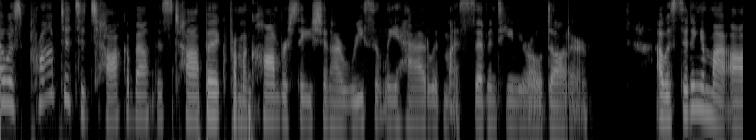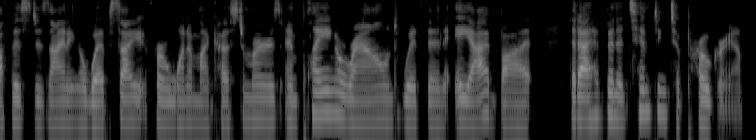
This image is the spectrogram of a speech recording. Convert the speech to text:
I was prompted to talk about this topic from a conversation I recently had with my 17 year old daughter. I was sitting in my office designing a website for one of my customers and playing around with an AI bot that I have been attempting to program.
